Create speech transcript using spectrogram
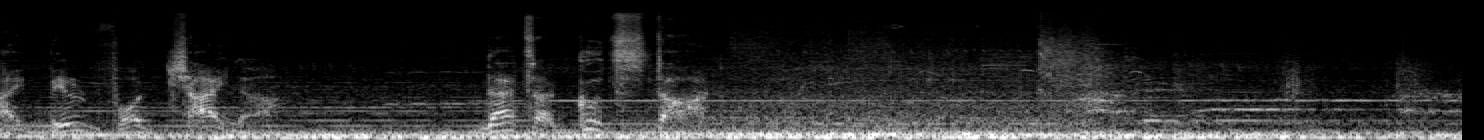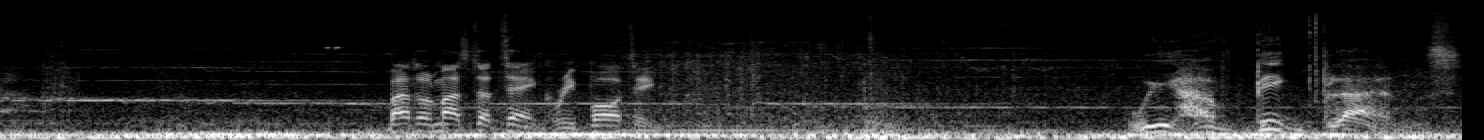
I built for China. That's a good start. Battlemaster tank reporting. We have big plans.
